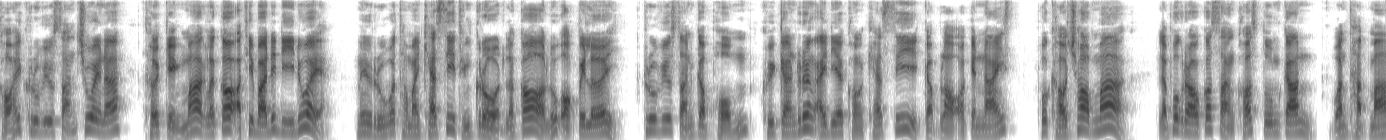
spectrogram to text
ขอให้ครูวิลสันช่วยนะ เธอเก่งมากแล้วก็อธิบายได้ดีด้วย ไม่รู้ว่าทำไมแคสซี่ถึงโกรธแล้วก็ลุกออกไปเลย รูวิลสันกับผมคุยกันเรื่องไอเดียของแคสซี่กับเหล่าออแกไนซ์พวกเขาชอบมาก และพวกเราก็สั่งคอสตูมกัน วันถัดมา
